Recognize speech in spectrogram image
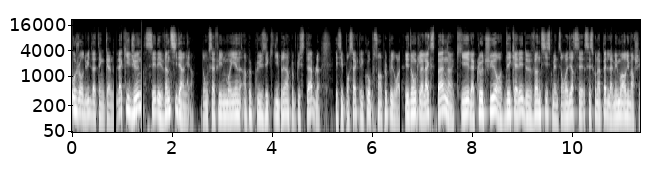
aujourd'hui de la Tenkan. La Kijun, c'est les 26 dernières. Donc ça fait une moyenne un peu plus équilibrée, un peu plus stable. Et c'est pour ça que les courbes sont un peu plus droites. Et donc la Laxpan, qui est la clôture décalée de 26 semaines. On va dire c'est ce qu'on appelle la mémoire du marché.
